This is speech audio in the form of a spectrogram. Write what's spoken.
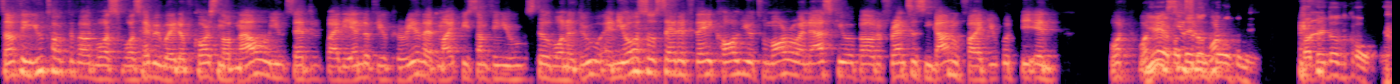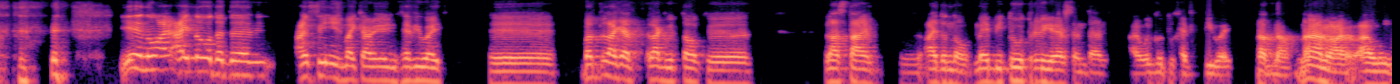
something you talked about was was heavyweight. Of course, not now. You said by the end of your career that might be something you still want to do. And you also said if they call you tomorrow and ask you about a Francis Ngannou fight, you would be in. What what yeah, makes but you they so? don't What, call to me. But they don't call. yeah, no, I, I know that uh, I finished my career in heavyweight. Uh, but like like we talked uh, last time, uh, I don't know, maybe two three years, and then I will go to heavyweight. Not now. No, no, I, I will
